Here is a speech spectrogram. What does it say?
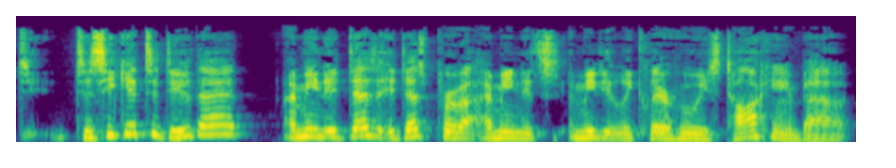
d- does he get to do that? I mean, it does. It does provide. I mean, it's immediately clear who he's talking about.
